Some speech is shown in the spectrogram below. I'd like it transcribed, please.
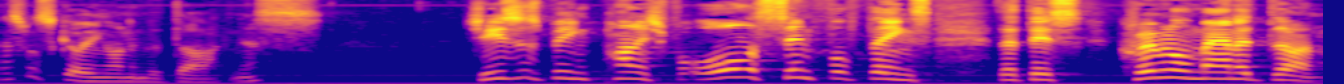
That's what's going on in the darkness. Jesus being punished for all the sinful things that this criminal man had done,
